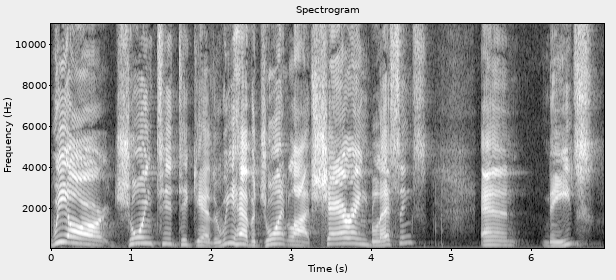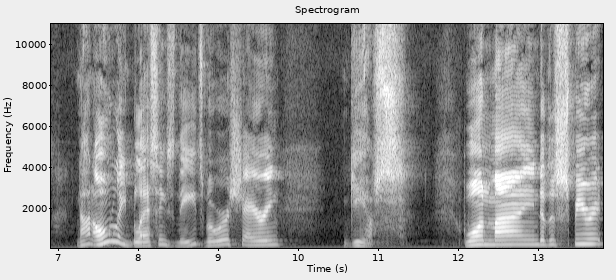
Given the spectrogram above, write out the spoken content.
we are jointed together. We have a joint life, sharing blessings and needs. Not only blessings, needs, but we're sharing gifts one mind of the Spirit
